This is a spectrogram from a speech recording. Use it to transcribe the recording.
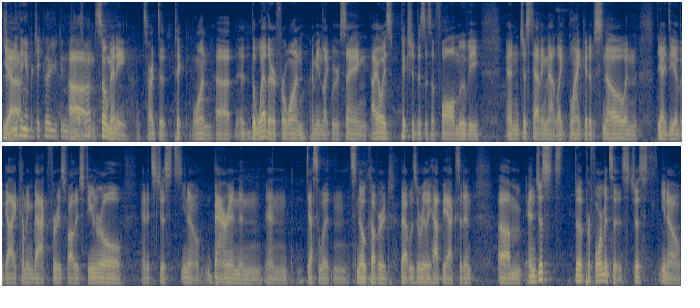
Is there Yeah. anything in particular you can tell us Um, about? so many. It's hard to pick one. Uh, the weather, for one. I mean, like we were saying, I always pictured this as a fall movie, and just having that like blanket of snow and the idea of a guy coming back for his father's funeral, and it's just you know barren and and desolate and snow covered. That was a really happy accident, um, and just the performances, just you know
